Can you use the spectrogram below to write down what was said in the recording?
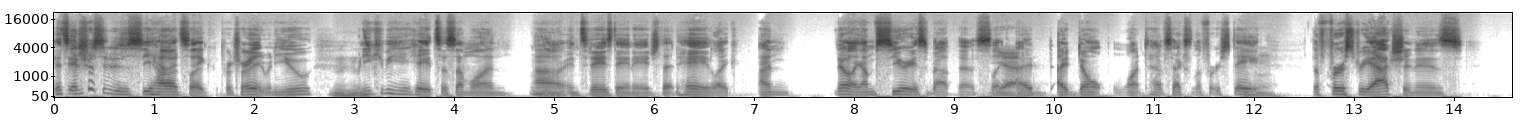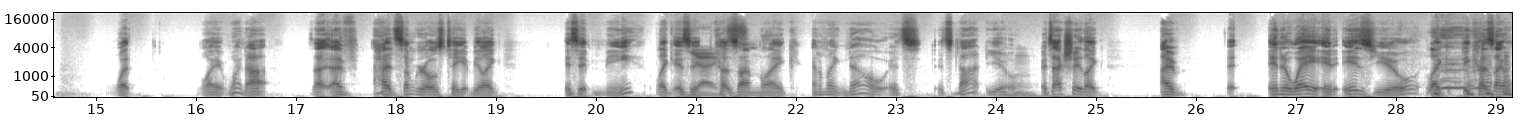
It's interesting to just see how it's like portrayed when you Mhm. when you communicate to someone uh, Mm-hmm. in today's day and age that hey, like I'm no, like I'm serious about this. Like Yeah. I I don't want to have sex on the first date. Mhm. The first reaction is, what? Why? Why not? I've had some girls take it be like, is it me? Like, is it because I'm like, and I'm like, no, it's it's not you. Mhm. It's actually like, I, in a way, it is you. Like because I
